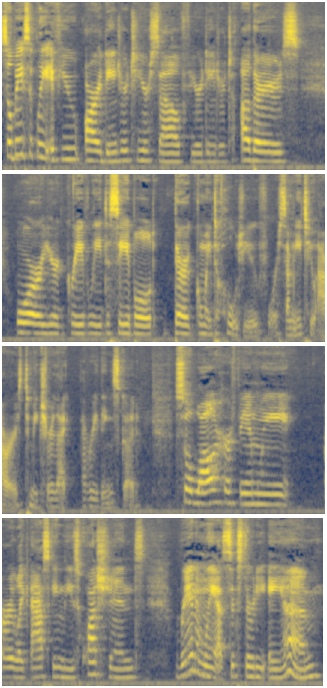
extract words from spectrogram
So, basically, if you are a danger to yourself, you're a danger to others, or you're gravely disabled, they're going to hold you for 72 hours to make sure that everything's good. So while her family are like asking these questions, randomly at 6:30 a.m.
